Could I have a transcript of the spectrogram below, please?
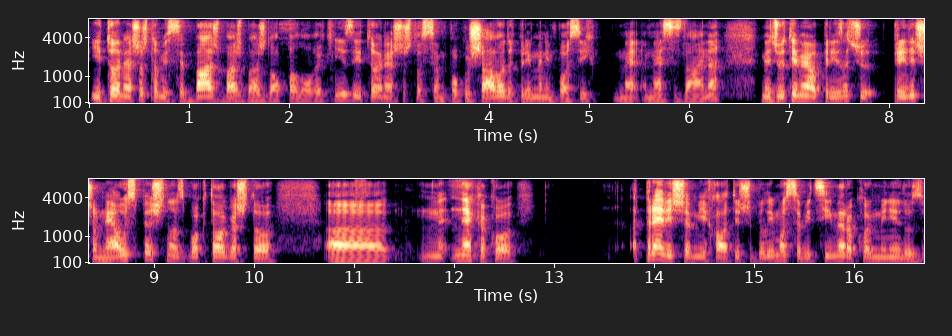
i to je nešto što mi se baš, baš, baš dopalo u ovoj knjizi i to je nešto što sam pokušavao da primenim posljednjih me, mesec dana. Međutim, evo, priznaću, prilično neuspešno zbog toga što uh, ne, nekako previše mi je haotično. Bilo imao sam i cimera koji mi nije, doz...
